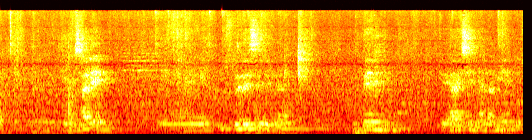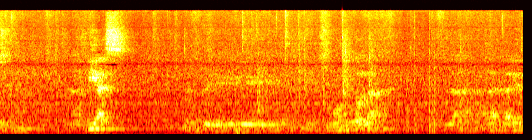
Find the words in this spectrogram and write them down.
eh, revisaré. Eh, ustedes ven que hay señalamientos en las vías. En su momento la, la, la, área de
